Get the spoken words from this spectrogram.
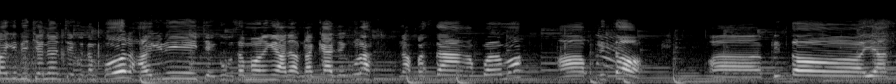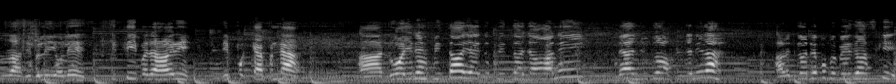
lagi di channel Cikgu Tempur. Hari ni cikgu bersama dengan anak belakang cikgu lah nak pasang apa nama? Uh, pelita. Uh, pelita yang telah dibeli oleh Siti pada hari ni di Pekan Pendang. Uh, dua jenis pelita iaitu pelita jara ni dan juga macam ni lah. Harga dia pun berbeza sikit.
